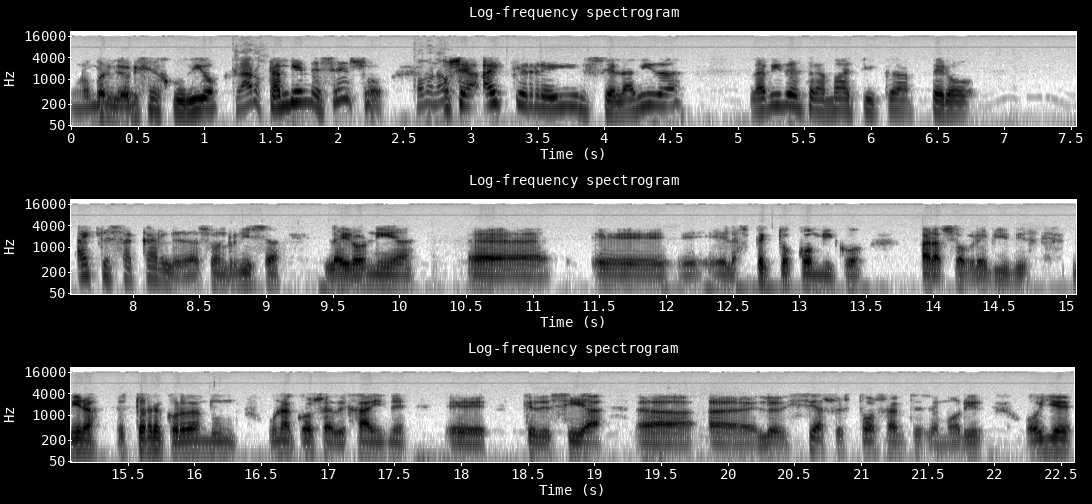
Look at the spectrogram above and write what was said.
hombre de origen judío, claro. también es eso. O sea, hay que reírse, la vida, la vida es dramática, pero hay que sacarle la sonrisa, la ironía, eh, eh, el aspecto cómico para sobrevivir. Mira, estoy recordando una cosa de Jaime eh, que decía, ah, le decía a su esposa antes de morir, oye,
